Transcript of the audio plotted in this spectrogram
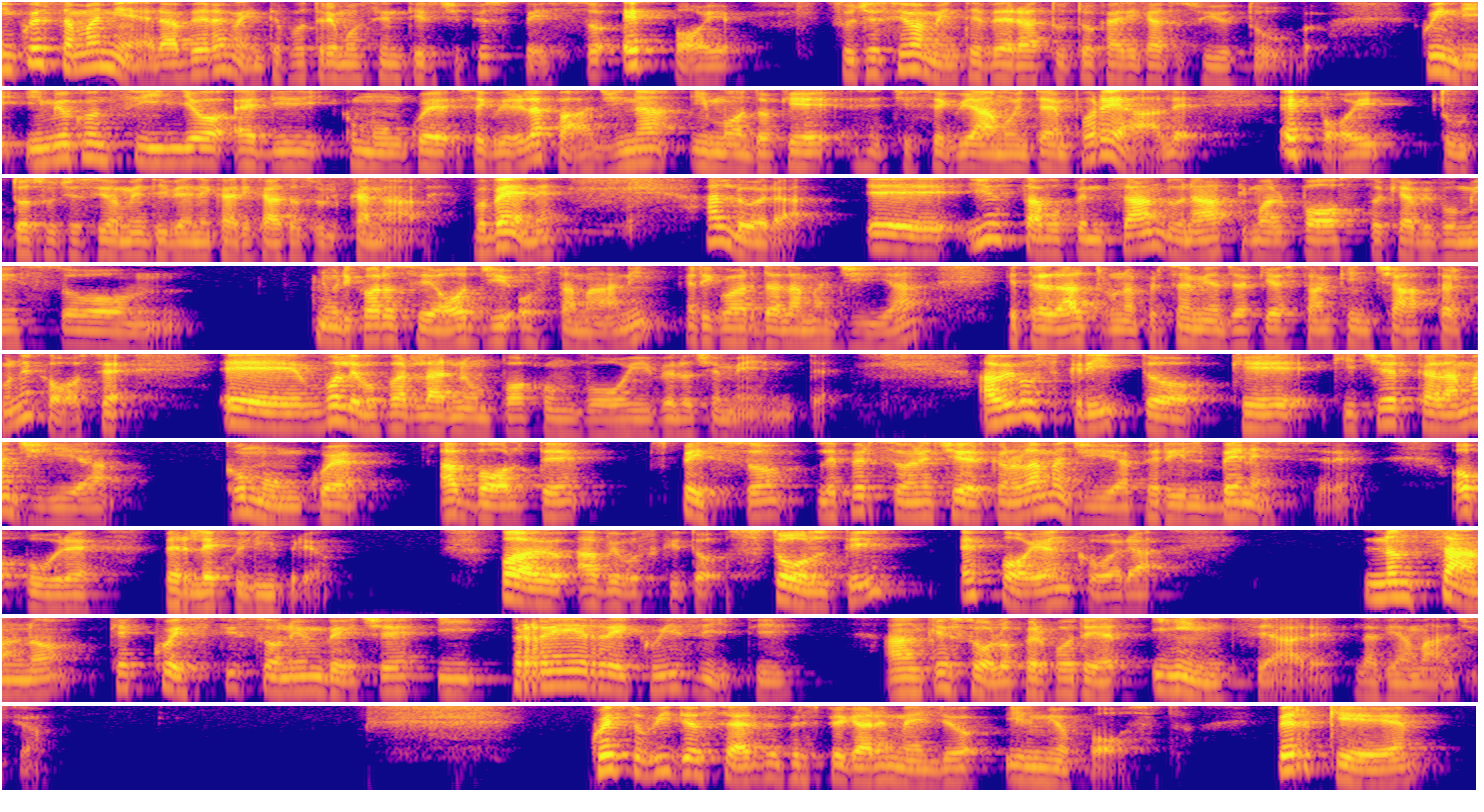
In questa maniera veramente potremo sentirci più spesso e poi successivamente verrà tutto caricato su YouTube. Quindi il mio consiglio è di comunque seguire la pagina in modo che eh, ci seguiamo in tempo reale e poi tutto successivamente viene caricato sul canale, va bene? Allora, eh, io stavo pensando un attimo al post che avevo messo non ricordo se oggi o stamani, riguardo alla magia, che tra l'altro una persona mi ha già chiesto anche in chat alcune cose, e volevo parlarne un po' con voi velocemente. Avevo scritto che chi cerca la magia, comunque, a volte, spesso, le persone cercano la magia per il benessere, oppure per l'equilibrio. Poi avevo scritto stolti, e poi ancora non sanno che questi sono invece i prerequisiti anche solo per poter iniziare la via magica. Questo video serve per spiegare meglio il mio post, perché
